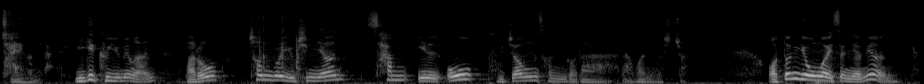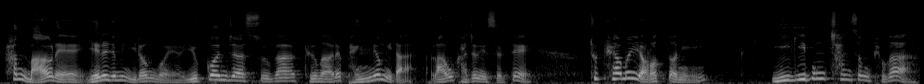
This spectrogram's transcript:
자행합니다. 이게 그 유명한 바로 1960년 3.15 부정선거다라고 하는 것이죠. 어떤 경우가 있었냐면 한 마을에 예를 들면 이런 거예요. 유권자 수가 그 마을에 100명이다 라고 가정했을 때 투표함을 열었더니 이기붕 찬성표가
